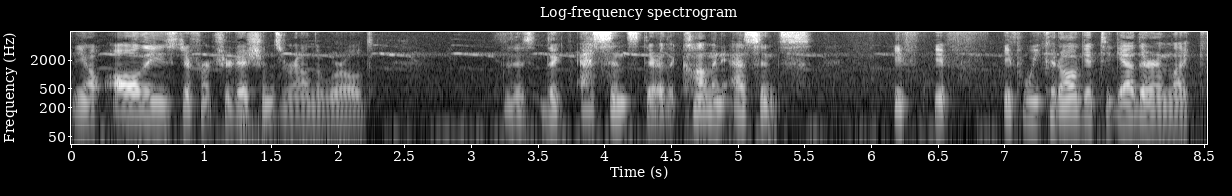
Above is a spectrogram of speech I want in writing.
you know, all these different traditions around the world. The the essence there, the common essence, if if if we could all get together and like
